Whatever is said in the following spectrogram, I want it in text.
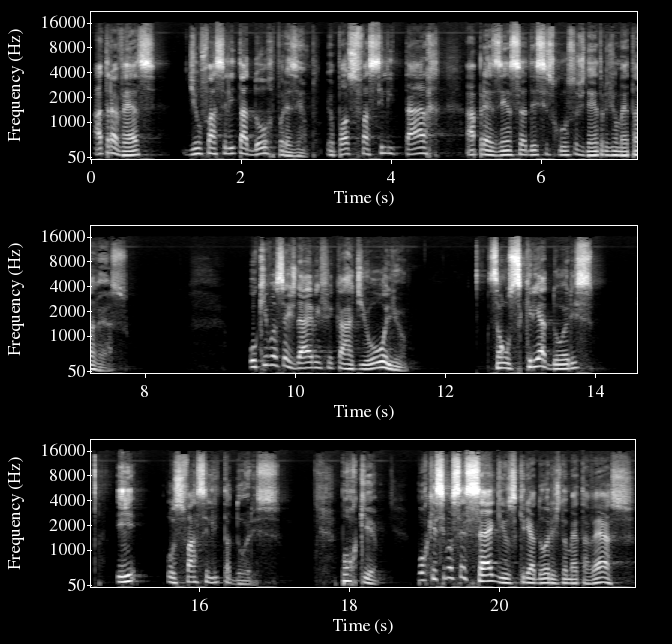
através de um facilitador, por exemplo. Eu posso facilitar a presença desses cursos dentro de um metaverso. O que vocês devem ficar de olho são os criadores e os facilitadores. Por quê? Porque se você segue os criadores do metaverso,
